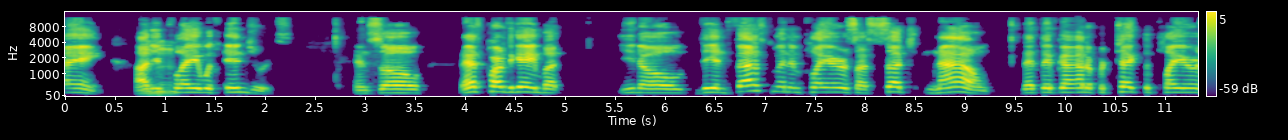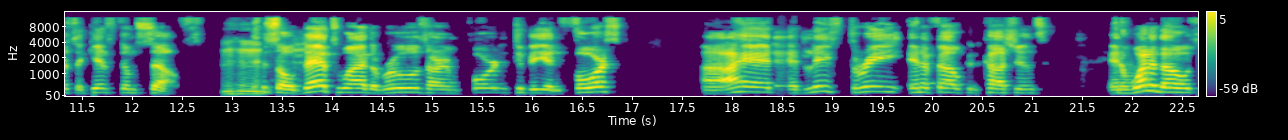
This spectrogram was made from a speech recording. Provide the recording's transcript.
pain? How mm-hmm. do you mm-hmm. play with injuries? And so that's part of the game. But you know, the investment in players are such now that they've got to protect the players against themselves. Mm-hmm. So that's why the rules are important to be enforced. Uh, I had at least three NFL concussions, and one of those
